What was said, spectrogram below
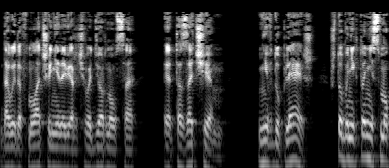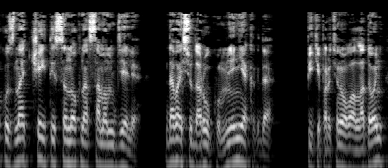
Давыдов-младший недоверчиво дернулся. «Это зачем?» «Не вдупляешь? Чтобы никто не смог узнать, чей ты сынок на самом деле. Давай сюда руку, мне некогда». Пики протянула ладонь,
